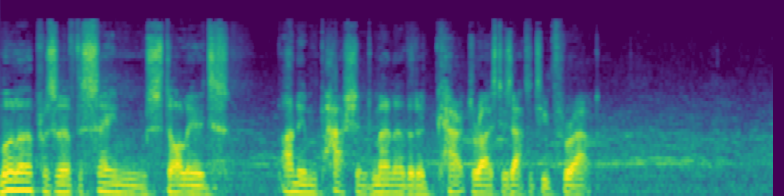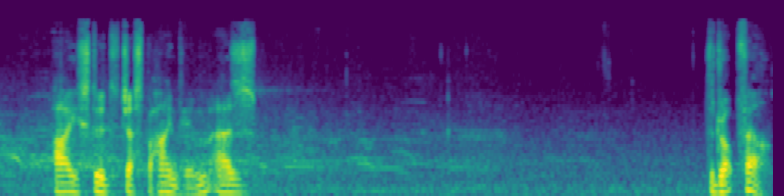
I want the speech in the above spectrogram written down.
Muller preserved the same stolid, unimpassioned manner that had characterized his attitude throughout. I stood just behind him as the drop fell.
